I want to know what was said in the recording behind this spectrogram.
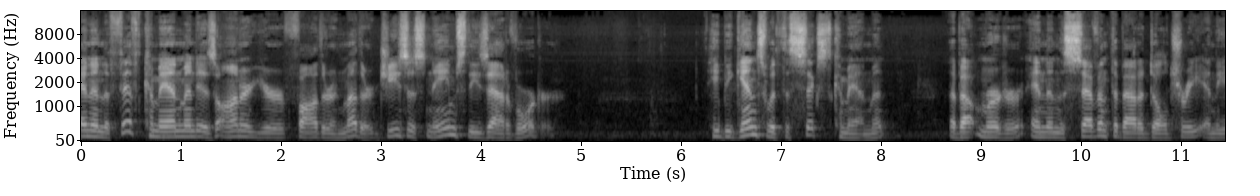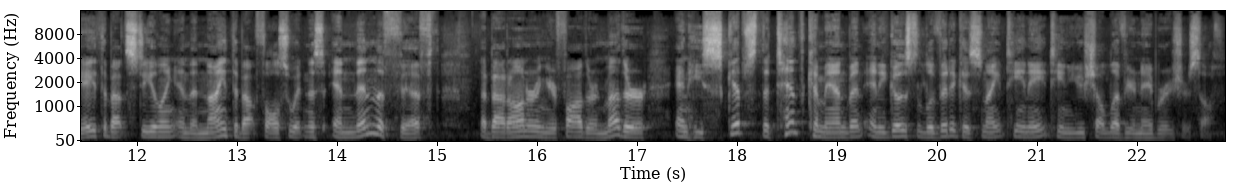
And then the fifth commandment is honor your father and mother. Jesus names these out of order. He begins with the sixth commandment about murder, and then the seventh about adultery, and the eighth about stealing, and the ninth about false witness, and then the fifth about honoring your father and mother, and he skips the tenth commandment and he goes to Leviticus 19:18, you shall love your neighbor as yourself.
